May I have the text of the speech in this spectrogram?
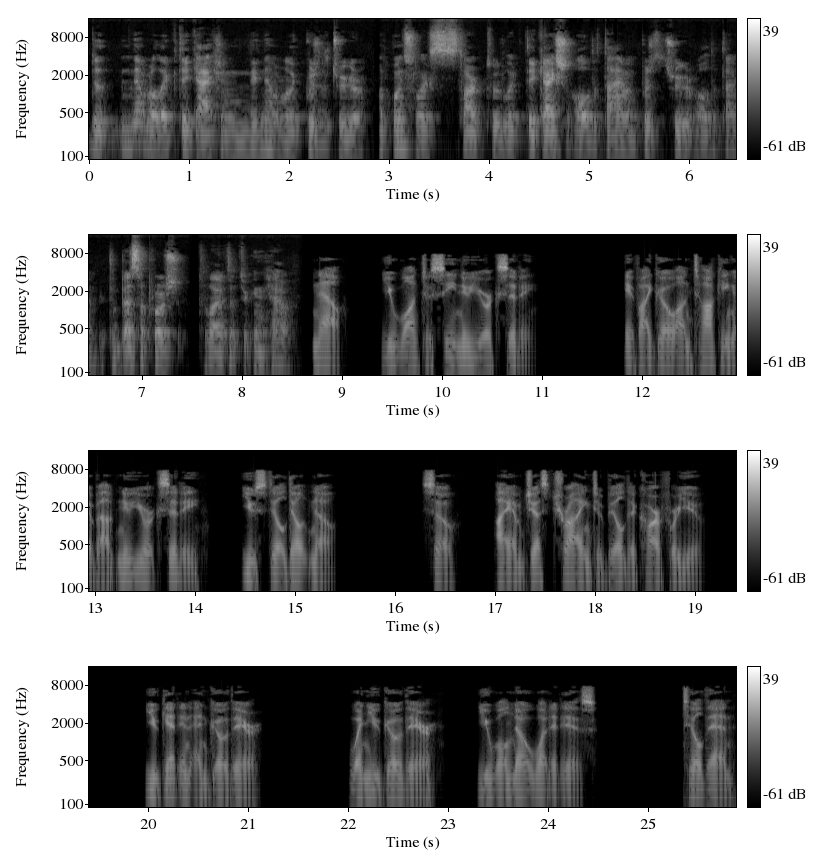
they never like take action. They never like push the trigger. But once like start to like take action all the time and push the trigger all the time, like, the best approach to life that you can have. Now, you want to see New York City. If I go on talking about New York City, you still don't know. So, I am just trying to build a car for you. You get in and go there. When you go there, you will know what it is. Till then,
